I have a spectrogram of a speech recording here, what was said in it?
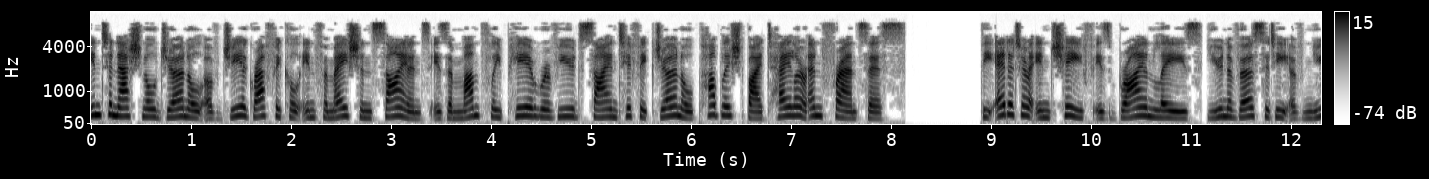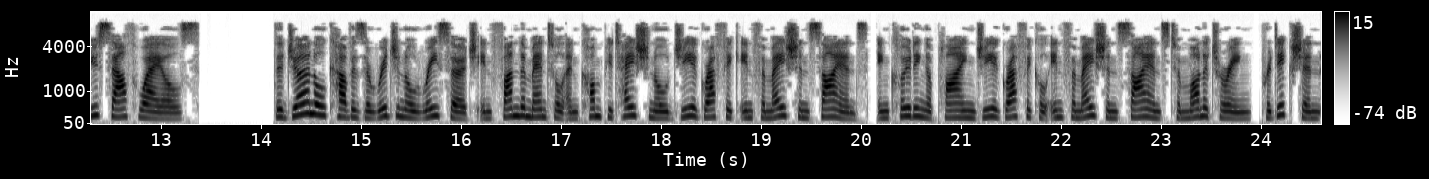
International Journal of Geographical Information Science is a monthly peer-reviewed scientific journal published by Taylor and Francis. The editor-in-chief is Brian Lees University of New South Wales. The journal covers original research in fundamental and computational geographic information science, including applying geographical information science to monitoring, prediction,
